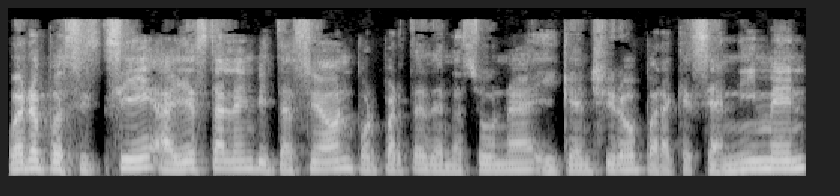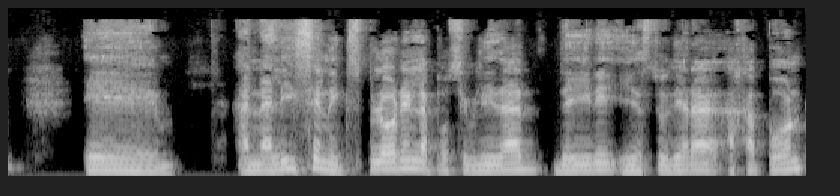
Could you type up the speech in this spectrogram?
Bueno, pues sí, ahí está la invitación por parte de Nasuna y Kenshiro para que se animen, eh, analicen, exploren la posibilidad de ir y estudiar a, a Japón.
